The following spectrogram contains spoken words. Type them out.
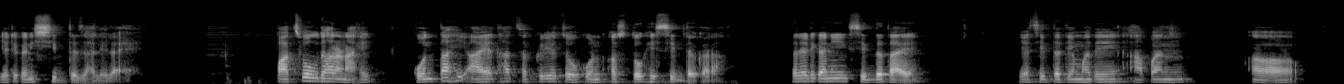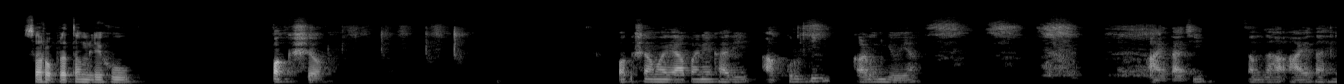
या ठिकाणी सिद्ध झालेला आहे. पाचवं उदाहरण आहे कोणताही आयत हा चक्रीय चौकोन असतो हे सिद्ध करा. तर या ठिकाणी एक सिद्धता आहे. या सिद्धतेमध्ये आपण सर्वप्रथम लिहू पक्ष. पक्षामध्ये आपण एखादी आकृती काढून घेऊया. आयताची. समजा हा आयत आहे.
